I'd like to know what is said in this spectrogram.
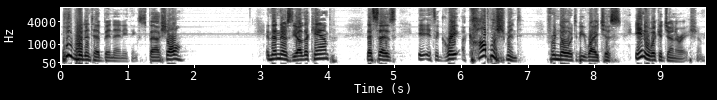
he wouldn't have been anything special. And then there's the other camp that says it's a great accomplishment for Noah to be righteous in a wicked generation.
